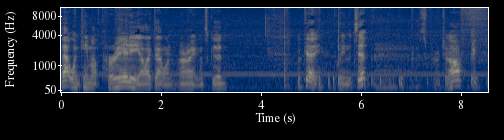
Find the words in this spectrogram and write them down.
That one came out pretty. I like that one. Alright, that's good. Okay, clean the tip. Scratch it off.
